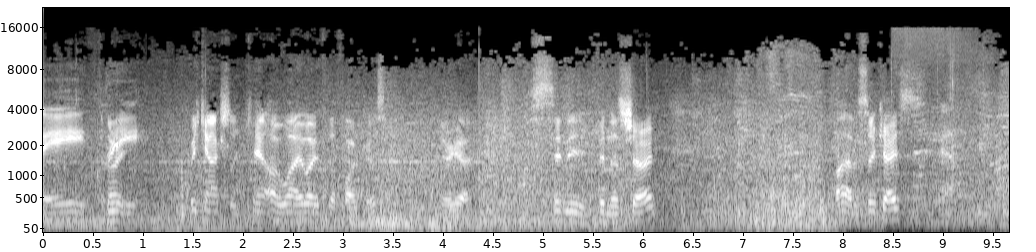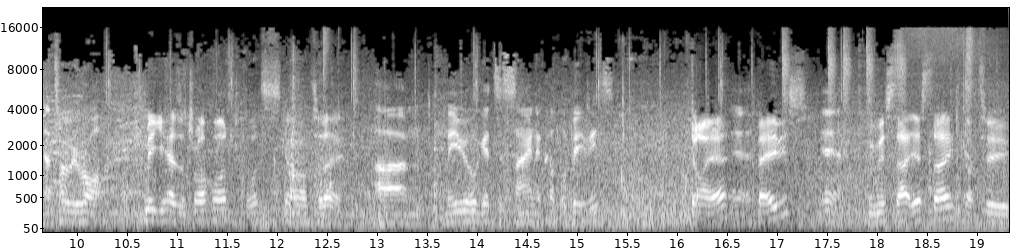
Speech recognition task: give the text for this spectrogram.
Three. We can actually count. Oh, wait, wait for the focus. There we go. Sydney Fitness Show. I have a suitcase. Yeah, that's how we roll. Miggy has a tripod. What's going on today? Um, maybe we'll get to sign a couple babies. Oh yeah? Yeah. Babies? Yeah. We missed that yesterday. Got to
